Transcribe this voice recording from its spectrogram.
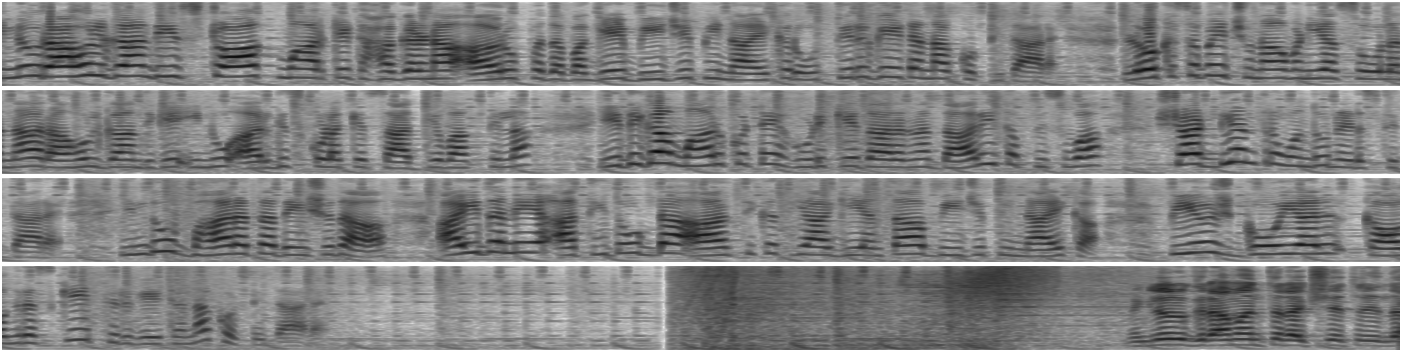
ಇನ್ನು ರಾಹುಲ್ ಗಾಂಧಿ ಸ್ಟಾಕ್ ಮಾರ್ಕೆಟ್ ಹಗರಣ ಆರೋಪದ ಬಗ್ಗೆ ಬಿಜೆಪಿ ನಾಯಕರು ತಿರುಗೇಟನ್ನ ಕೊಟ್ಟಿದ್ದಾರೆ. ಲೋಕಸಭೆ ಚುನಾವಣೆಯ ಸೋಲನ್ನ ರಾಹುಲ್ ಗಾಂಧಿಗೆ ಇನ್ನೂ ಅರಗಿಸಿಕೊಳ್ಳಕ್ಕೆ ಸಾಧ್ಯವಾಗ್ತಿಲ್ಲ. ಇದೀಗ ಮಾರುಕಟ್ಟೆ ಹೂಡಿಕೆದಾರನ ದಾರಿ ತಪ್ಪಿಸುವ ಷಡ್ಯಂತ್ರವೊಂದು ನಡೆಸುತ್ತಿದ್ದಾರೆ ಇಂದು ಭಾರತ ದೇಶದ ಐದನೇ ಅತಿದೊಡ್ಡ ಆರ್ಥಿಕತೆಯಾಗಿ ಅಂತ ಬಿಜೆಪಿ ನಾಯಕ ಪಿಯೂಷ್ ಗೋಯಲ್ ಕಾಂಗ್ರೆಸ್ಗೆ ತಿರುಗೇಟನ್ನ ಕೊಟ್ಟಿದ್ದಾರೆ. ಬೆಂಗಳೂರು ಗ್ರಾಮಾಂತರ ಕ್ಷೇತ್ರದಿಂದ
